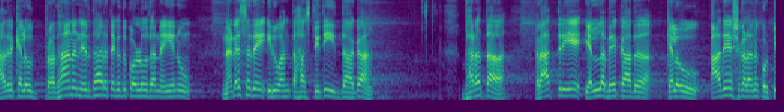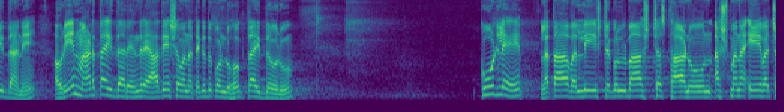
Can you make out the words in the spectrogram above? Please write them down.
ಆದರೆ ಕೆಲವು ಪ್ರಧಾನ ನಿರ್ಧಾರ ತೆಗೆದುಕೊಳ್ಳುವುದನ್ನು ಏನು ನಡೆಸದೇ ಇರುವಂತಹ ಸ್ಥಿತಿ ಇದ್ದಾಗ ಭರತ ರಾತ್ರಿಯೇ ಎಲ್ಲ ಬೇಕಾದ ಕೆಲವು ಆದೇಶಗಳನ್ನು ಕೊಟ್ಟಿದ್ದಾನೆ. ಅವರೇನು ಮಾಡ್ತಾ ಇದ್ದಾರೆ ಅಂದರೆ ಆದೇಶವನ್ನು ತೆಗೆದುಕೊಂಡು ಹೋಗ್ತಾ ಇದ್ದವರು. ಕೂಡಲೇ ಲತಾವಲ್ಲೀಶ್ಚ ಗುಲ್ಮಾಶ್ಚ ಸ್ಥಾಣೂನ್ ಅಶ್ಮನ ಏವ ಚ.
